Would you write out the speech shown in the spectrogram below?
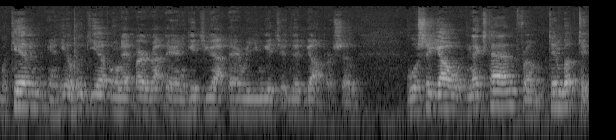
with Kevin, and he'll hook you up on that bird right there and get you out there where you can get you a good gobbler. So we'll see y'all next time from Timbuktu.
